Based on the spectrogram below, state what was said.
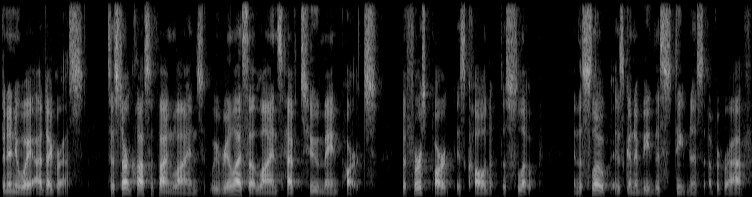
But anyway, I digress. To start classifying lines, we realize that lines have two main parts. The first part is called the slope, and the slope is going to be the steepness of a graph,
